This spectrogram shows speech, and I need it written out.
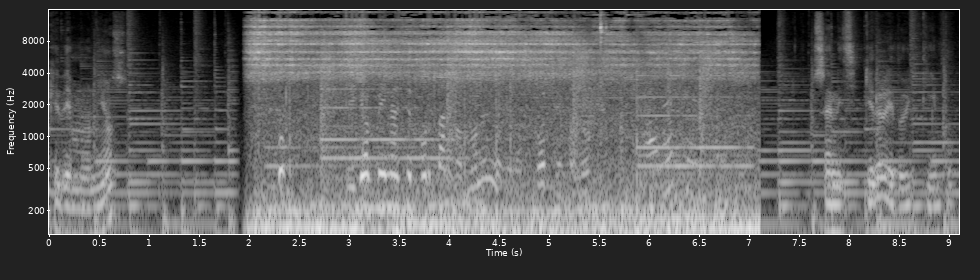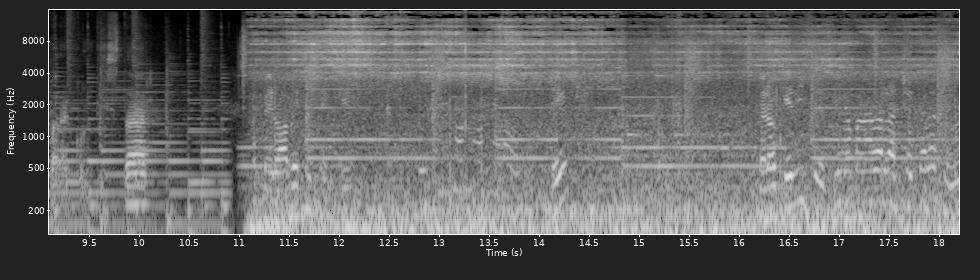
¿Qué demonios? ¿Y qué opinas? ¿Se portan normal en los coches o no? O sea, ni siquiera le doy tiempo para contestar. Pero a veces en qué. ¿Sí? ¿Pero qué dices? ¿Sí me van a dar las chocadas o no?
